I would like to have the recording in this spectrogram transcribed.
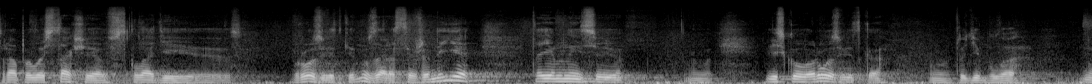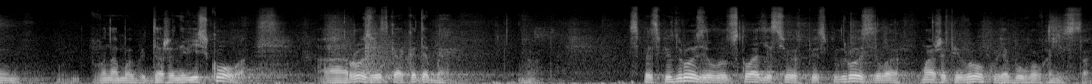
трапилось так, що я в складі е, розвідки, ну зараз це вже не є таємницею. Військова розвідка, тоді була, ну, вона, мабуть, навіть не військова, а розвідка КДБ. Спецпідрозділ, в складі цього спецпідрозділу майже півроку я був в Афганістані.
